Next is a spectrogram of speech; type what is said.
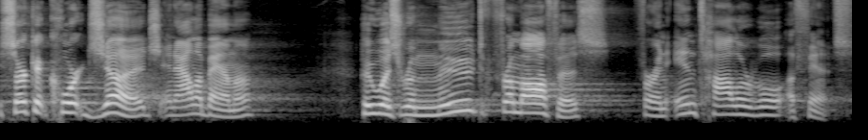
Circuit Court judge in Alabama who was removed from office for an intolerable offense.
